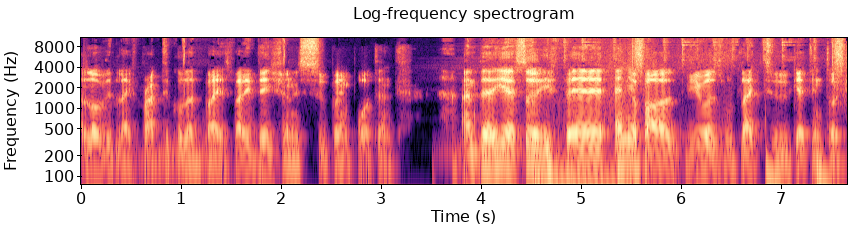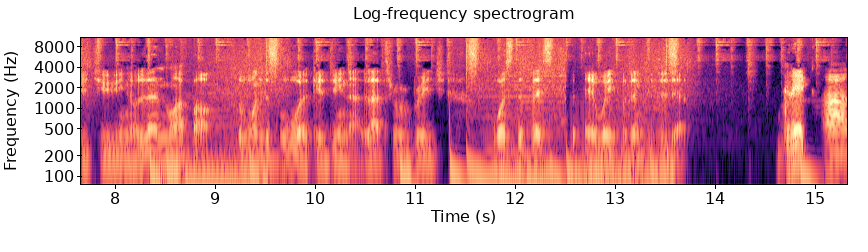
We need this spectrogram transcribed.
I love it. Like practical advice. Validation is super important. And uh, yeah, so if uh, any of our viewers would like to get in touch with you, you know, learn more about the wonderful work you're doing at Lateral Bridge, what's the best uh, way for them to do that? Great. Uh,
